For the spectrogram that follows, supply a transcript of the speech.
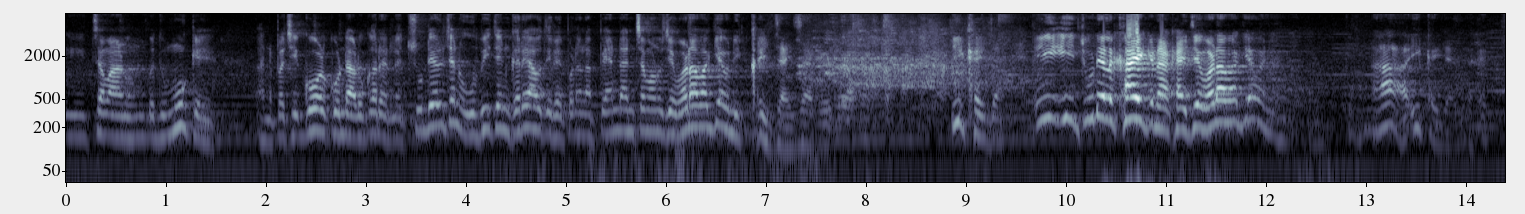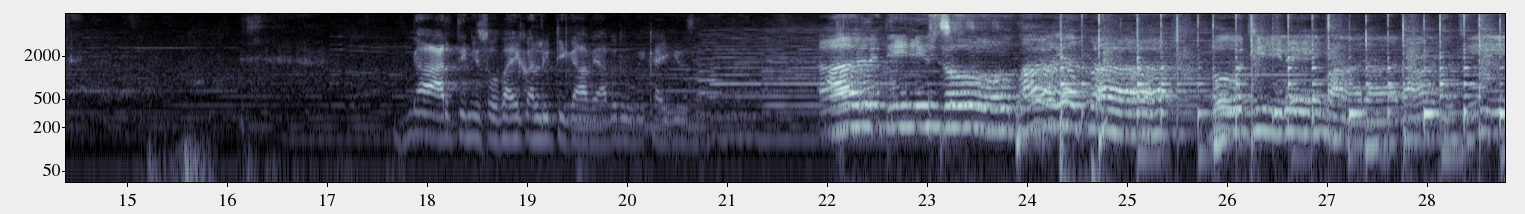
એ ચવાણું બધું મૂકે અને પછી ગોળ કુંડાળું કરે એટલે ચૂડેલ છે ને ઊભી થઈને ઘરે આવતી રહે, પણ એના પેંડા ને ચવાણું જે વડાવા ગયા હોય ને એ ખાઈ જાય સાહેબ. એ ખાઈ જાય. એ એ ચૂડેલ ખાય કે ના ખાય, જે વડાવા ગયા હોય ને? હા એ ખાઈ જાય. આરતીની શોભા એક લીટી ગાવે, આ બધું બી ખાઈ ગયું છે. આરતીની શોભા ભોજી રે મારા રામજી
